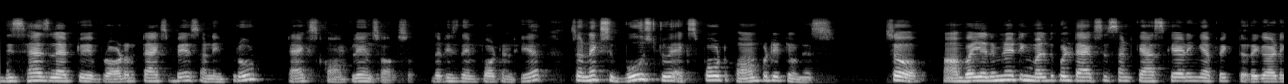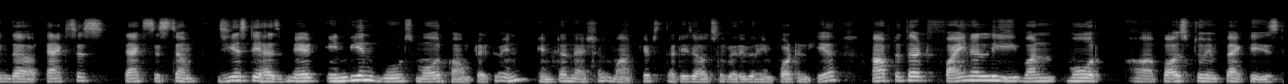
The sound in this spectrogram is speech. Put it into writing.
This has led to a broader tax base and improved tax compliance also. That is the important here. So next boost to export competitiveness. So uh, by eliminating multiple taxes and cascading effect regarding the taxes tax system gst has made indian goods more competitive in international markets. That is also very very important here. After that finally one more uh, positive impact is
